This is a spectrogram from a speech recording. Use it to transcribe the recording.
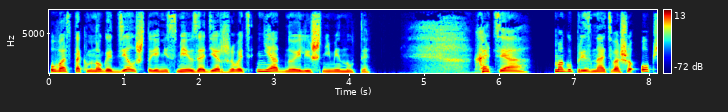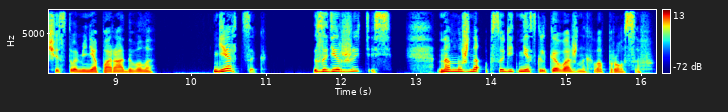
у вас так много дел, что я не смею задерживать ни одной лишней минуты. Хотя, могу признать, ваше общество меня порадовало. Герцог, задержитесь. Нам нужно обсудить несколько важных вопросов.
